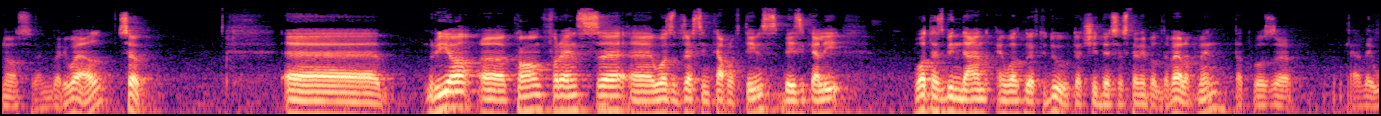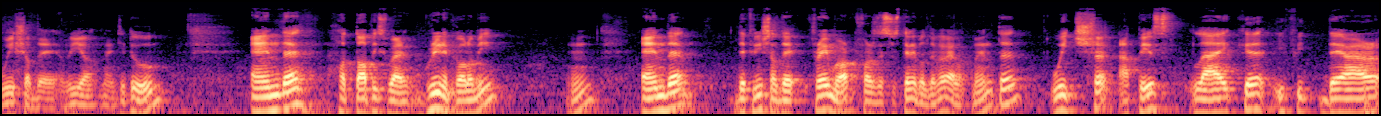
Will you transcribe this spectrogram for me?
know them very well. So, uh, Rio uh, conference uh, was addressing a couple of themes. Basically, what has been done and what we have to do to achieve the sustainable development. That was uh, uh, the wish of the Rio 92. And uh, hot topics were green economy mm, and definition of the framework for the sustainable development which appears like uh, if it, they are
